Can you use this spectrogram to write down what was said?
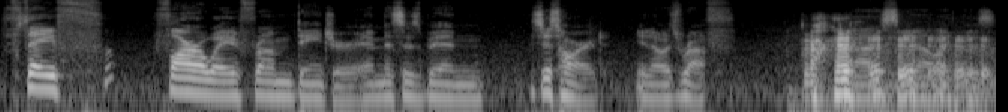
safe, far away from danger. And this has been it's just hard. You know, it's rough. Uh, so, yeah, I like this.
